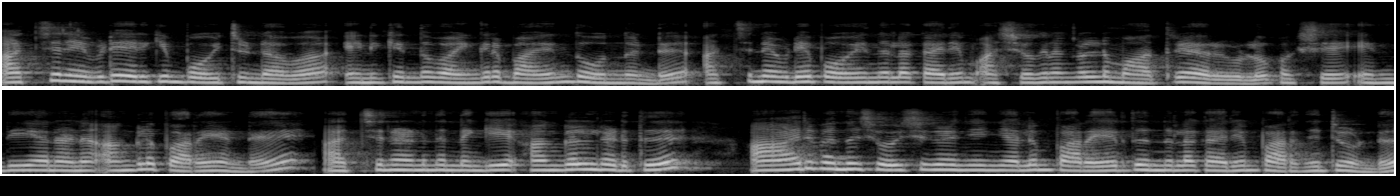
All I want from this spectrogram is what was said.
അച്ഛൻ എവിടെയായിരിക്കും പോയിട്ടുണ്ടാവുക? എനിക്കെന്തോ ഭയങ്കര ഭയം തോന്നുന്നുണ്ട്. അച്ഛൻ എവിടെ പോയെന്നുള്ള കാര്യം അശോകനങ്ങളിന് മാത്രമേ അറിയുള്ളൂ. പക്ഷേ എന്ത് ചെയ്യാനാണ് അങ്കിൾ പറയണ്ടേ? അച്ഛനാണെന്നുണ്ടെങ്കിൽ അങ്കിളിന്റെ അടുത്ത് ആര് വന്ന് ചോദിച്ചു കഴിഞ്ഞു കഴിഞ്ഞാലും പറയരുത് എന്നുള്ള കാര്യം പറഞ്ഞിട്ടുണ്ട്.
